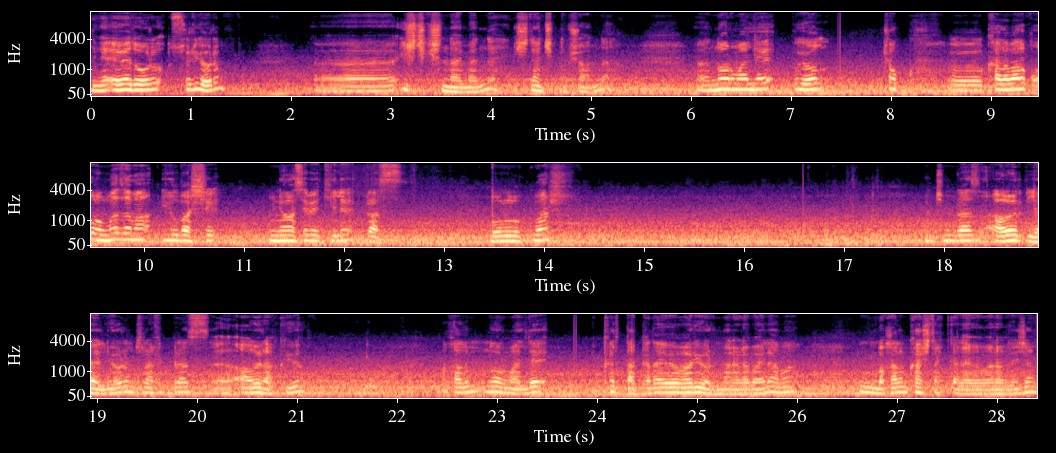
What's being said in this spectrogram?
Yine eve doğru sürüyorum. Ee, iş çıkışındayım ben de. İşten çıktım şu anda. Ee, normalde bu yol çok e, kalabalık olmaz ama yılbaşı münasebetiyle biraz doluluk var. Onun için biraz ağır ilerliyorum. Trafik biraz e, ağır akıyor. Bakalım normalde 40 dakikada eve varıyorum ben arabayla ama bugün bakalım kaç dakikada eve varabileceğim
